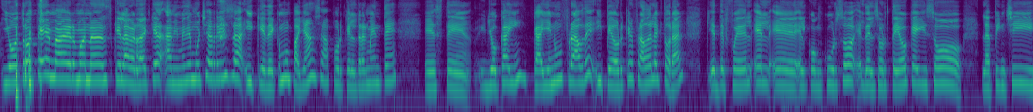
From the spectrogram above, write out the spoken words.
Y otro tema, hermanas, que la verdad que a mí me dio mucha risa y quedé como payasa, porque realmente, este, yo caí, caí en un fraude y peor que el fraude electoral, que fue el, el- el- concurso el del sorteo que hizo la pinche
